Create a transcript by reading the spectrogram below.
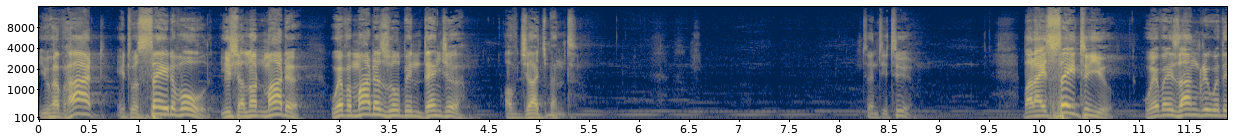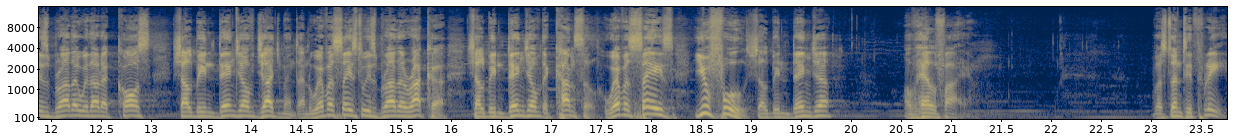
You have heard, it was said of old, you shall not murder. Whoever murders will be in danger of judgment. 22. But I say to you, whoever is angry with his brother without a cause shall be in danger of judgment. And whoever says to his brother, Raca, shall be in danger of the council. Whoever says, You fool, shall be in danger of hellfire. Verse 23.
